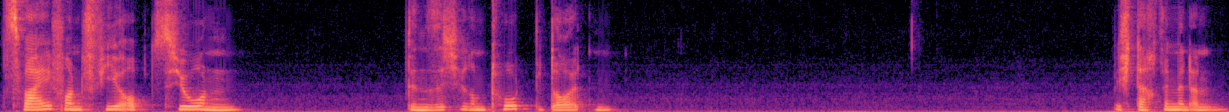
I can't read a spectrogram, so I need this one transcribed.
zwei von vier Optionen den sicheren Tod bedeuten. Ich dachte mir, dann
